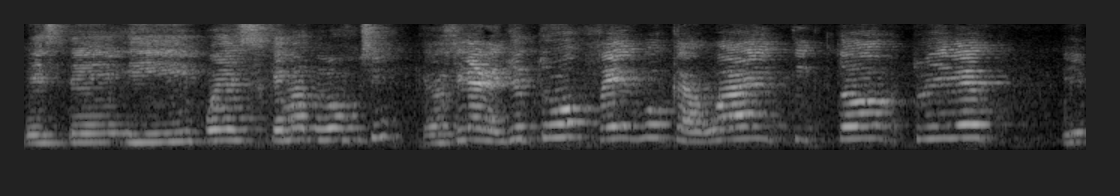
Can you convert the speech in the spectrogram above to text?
Este, y pues, ¿qué más, mi Fuxi? Que nos sigan en YouTube, Facebook, Kawaii, TikTok, Twitter. Y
